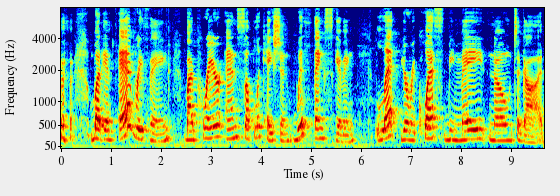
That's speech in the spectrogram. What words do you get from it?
but in everything, by prayer and supplication with thanksgiving, let your requests be made known to God.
